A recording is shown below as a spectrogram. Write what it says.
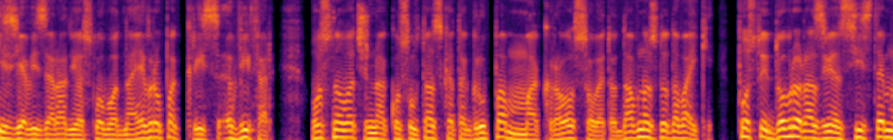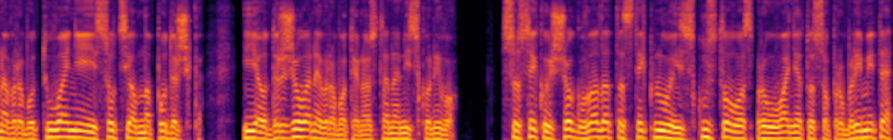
изјави за Радио Слободна Европа Крис Вифер, основач на консултантската група Макро Советодавност додавајки. Постои добро развиен систем на вработување и социјална подршка и ја одржува невработеноста на ниско ниво. Со секој шок владата стекнува искуство во справувањето со проблемите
